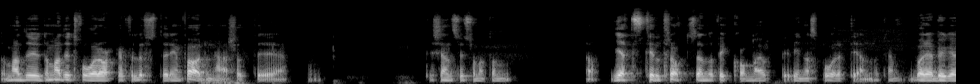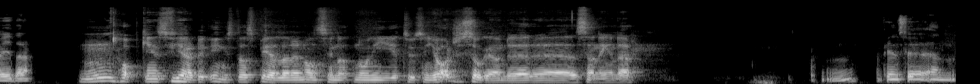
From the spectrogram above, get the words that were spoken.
de, hade, de hade två raka förluster inför den här så att det, det känns ju som att de ja, Jets till trots ändå fick komma upp i vinnarspåret igen och kan börja bygga vidare. Mm, Hopkins fjärde yngsta spelare någonsin att nå 9000 yards såg jag under eh, sändningen där. Mm. Det finns ju en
